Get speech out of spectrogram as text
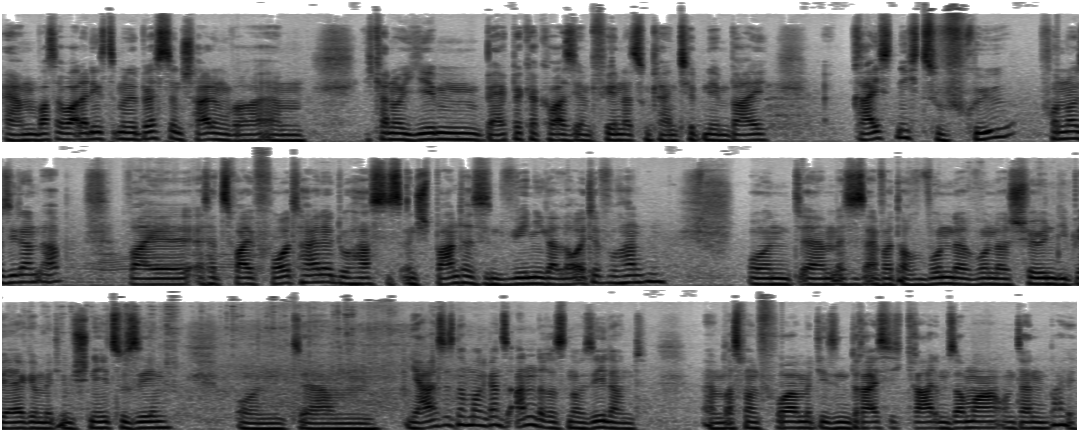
Ähm, was aber allerdings immer eine beste Entscheidung war. Ähm, ich kann nur jedem Backpacker quasi empfehlen, als einen kleinen Tipp nebenbei, reist nicht zu früh von Neuseeland ab, weil es hat zwei Vorteile. Du hast es entspannter, es sind weniger Leute vorhanden und ähm, es ist einfach doch wunder, wunderschön, die Berge mit dem Schnee zu sehen. Und ähm, ja, es ist nochmal ein ganz anderes Neuseeland, ähm, was man vorher mit diesen 30 Grad im Sommer und dann bei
